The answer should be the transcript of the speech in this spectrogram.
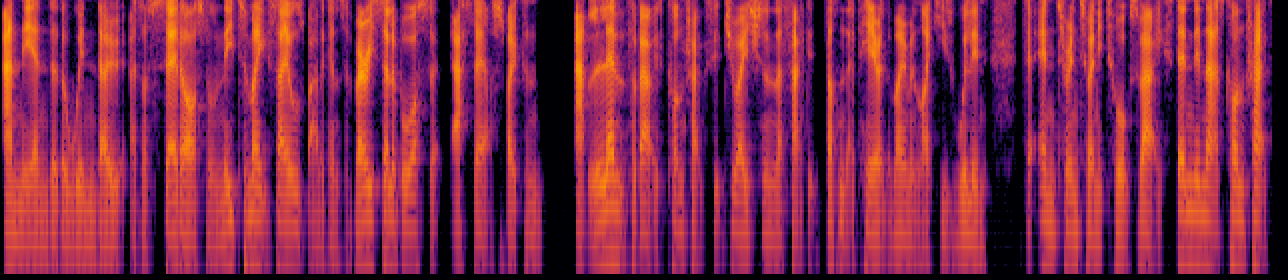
and the end of the window. As I've said, Arsenal need to make sales. Balogun's a very sellable asset. I've spoken at length about his contract situation and the fact it doesn't appear at the moment like he's willing to enter into any talks about extending that contract,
